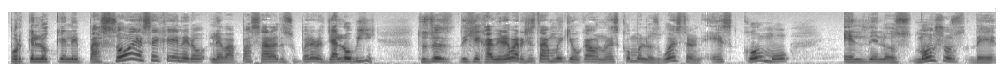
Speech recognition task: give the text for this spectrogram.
porque lo que le pasó a ese género le va a pasar al de superhéroes, ya lo vi. Entonces dije, Javier Ibarreche estaba muy equivocado, no es como los western, es como el de los monstruos de,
